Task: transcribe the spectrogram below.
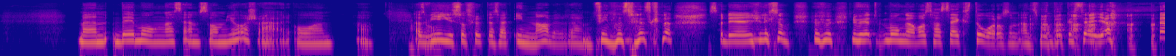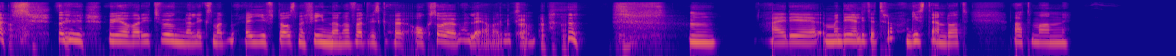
Men det är många sen som gör så här. Och, ja. Alltså vi är ju så fruktansvärt inavel, finlandssvenskarna. Så det är ju liksom, du vet, många av oss har sex år och sånt som man brukar säga. så vi, vi har varit tvungna liksom att börja gifta oss med finnarna för att vi ska också överleva. Liksom. mm. Nej, det är, men det är lite tragiskt ändå att, att man,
